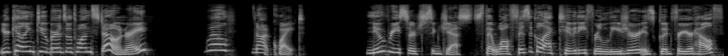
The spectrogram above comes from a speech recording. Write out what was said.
you're killing two birds with one stone, right? Well, not quite. New research suggests that while physical activity for leisure is good for your health,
